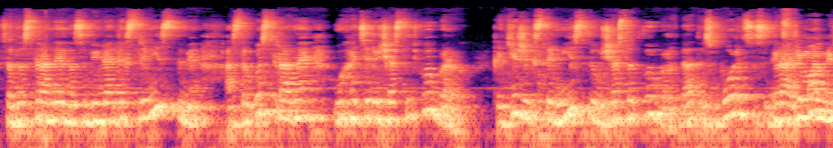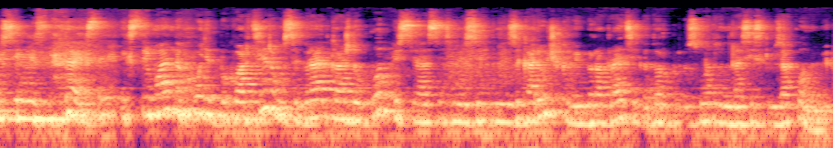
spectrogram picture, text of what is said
С одной стороны, нас объявляют экстремистами, а с другой стороны, мы хотели участвовать в выборах. Какие же экстремисты участвуют в выборах, да, то есть борются, собирают Экстремальные подписи. экстремисты. Да, экстремально ходят по квартирам и собирают каждую подпись а с этими, этими закорючками бюрократии, которые предусмотрены российскими законами.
